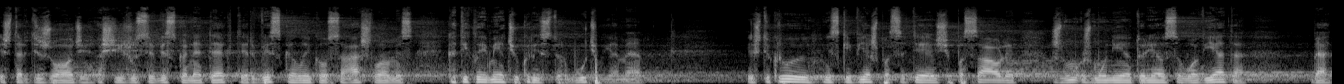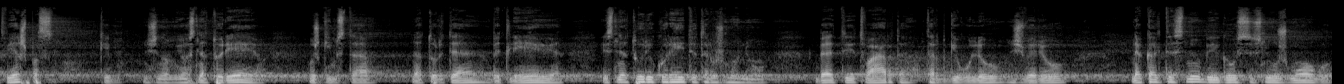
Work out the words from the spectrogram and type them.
Ištarti žodžiai, aš ryžusi visko netekti ir viską laikau su ašlomis, kad tik laimėčiau Kristų ir būčiau jame. Iš tikrųjų, jis kaip viešpas atėjo šį pasaulį, žmonija turėjo savo vietą, bet viešpas, kaip žinom, jos neturėjo, užgimsta neturte, betlėjuje, jis neturi kur eiti tarp žmonių, bet į tvartą tarp gyvulių, žvėrių, nekaltesnių bei gausesnių žmogų.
